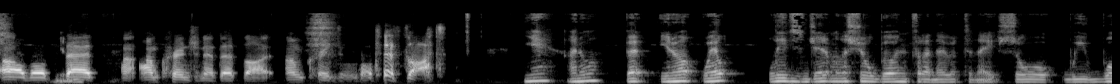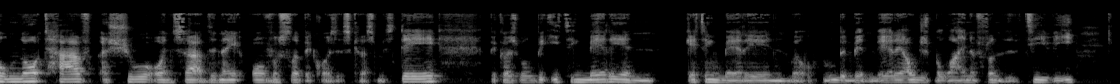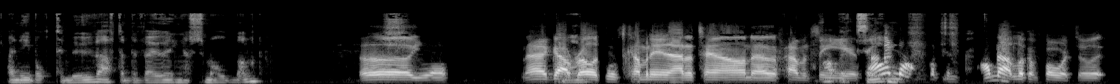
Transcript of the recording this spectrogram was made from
Oh, that, You that I- I'm cringing at that thought. I'm cringing at that thought. Yeah, I know. But, you know, well, ladies and gentlemen, the show will be on for an hour tonight, so we will not have a show on Saturday night, obviously, because it's Christmas Day, because we'll be eating merry and getting merry, and well, we'll be bit merry. I'll just be lying in front of the TV, unable to move after devouring a small bird. Oh yeah. I got Um, relatives coming in out of town I haven't seen years. I'm not looking I'm not looking forward to it.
